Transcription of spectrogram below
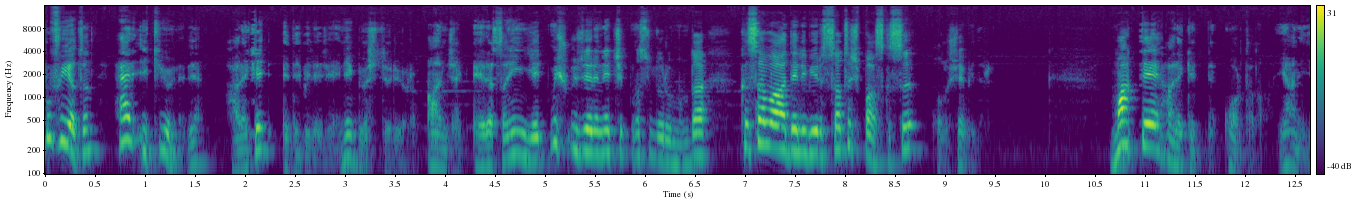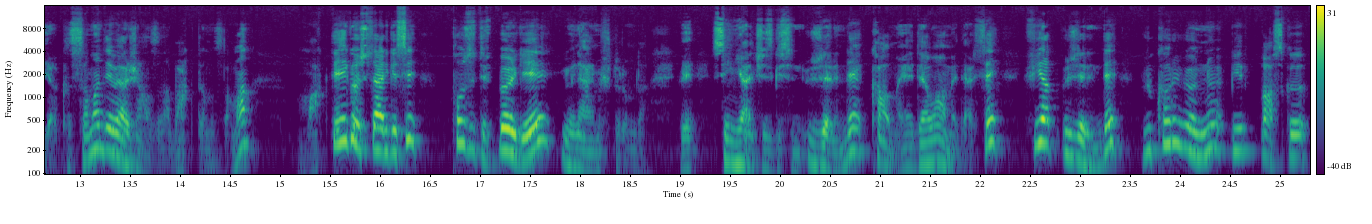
Bu fiyatın her iki yöne de hareket edebileceğini gösteriyor. Ancak RSI'nin 70 üzerine çıkması durumunda kısa vadeli bir satış baskısı oluşabilir. MACD hareketli ortalama yani yakınsama diverjansına baktığımız zaman MACD göstergesi pozitif bölgeye yönelmiş durumda ve sinyal çizgisinin üzerinde kalmaya devam ederse fiyat üzerinde yukarı yönlü bir baskı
